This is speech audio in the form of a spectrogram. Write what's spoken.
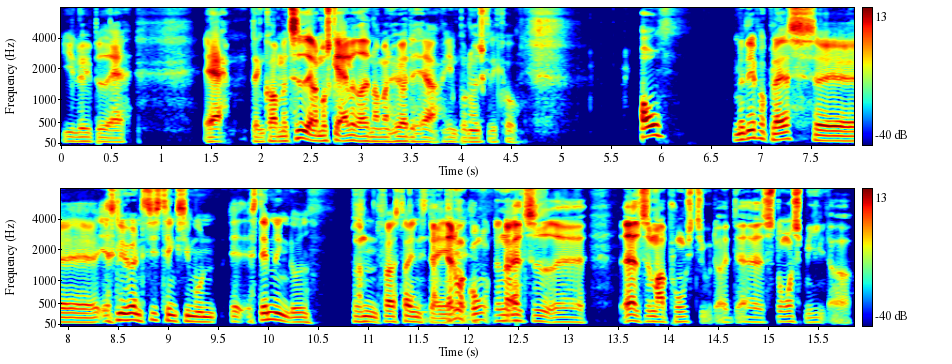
i løbet af ja, den kommende tid, eller måske allerede, når man hører det her ind på Nødske.dk. Og med det på plads, øh, jeg skal lige høre en sidste ting, Simon. Øh, stemningen derude på sådan en første træningsdag? Den var god. Den er, ja. altid, øh, altid meget positivt, og der er store smil og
